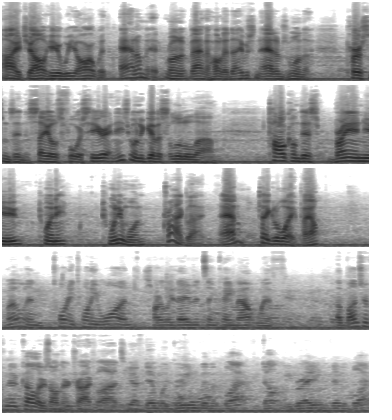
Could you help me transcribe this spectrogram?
all right, y'all, here we are with Adam at Roanoke Valley Harley Davidson. Adam's one of the persons in the sales force here, and he's going to give us a little um, talk on this brand new 2021 Tri-Glide. Adam, take it away, pal. Well, in 2021, Harley Davidson came out with a bunch of new colors on their Tri-Glides. You have Deadwood Green, Vivid Black, Gauntlet Gray, Vivid Black,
